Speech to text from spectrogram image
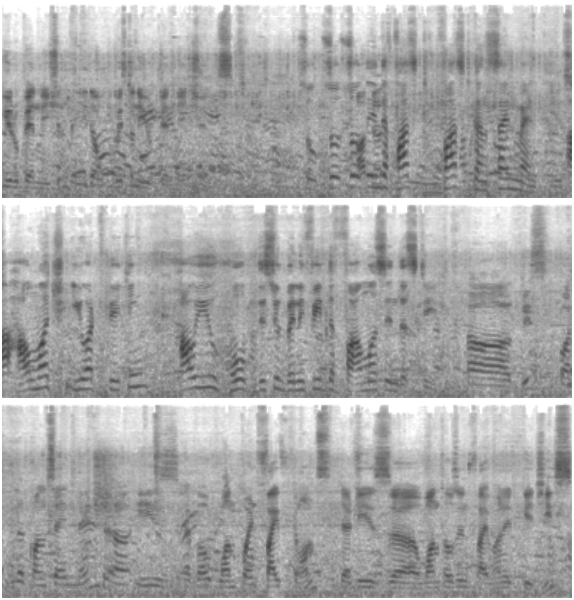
European nations, the Western European nations. So, so, so in the first first consignment, uh, how much you are taking? How you hope this will benefit the farmers in the state? Uh, this particular consignment uh, is about 1.5 tons, that is uh, 1,500 kgs,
